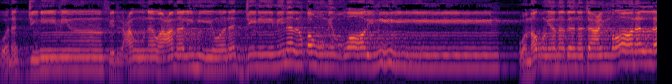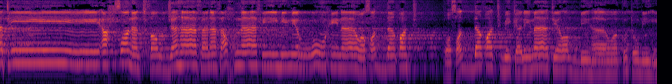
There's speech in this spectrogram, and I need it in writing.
ونجني من فرعون وعمله ونجني من القوم الظالمين ومريم ابنة عمران التي أحصنت فرجها فنفخنا فيه من روحنا وصدقت وصدقت بكلمات ربها وكتبه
